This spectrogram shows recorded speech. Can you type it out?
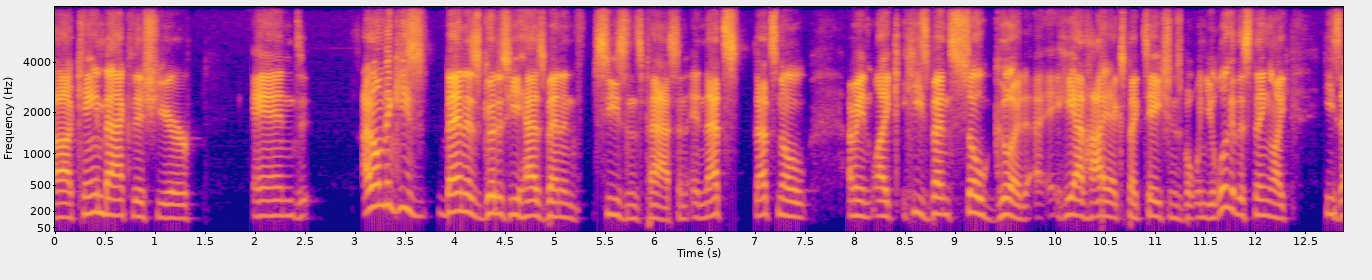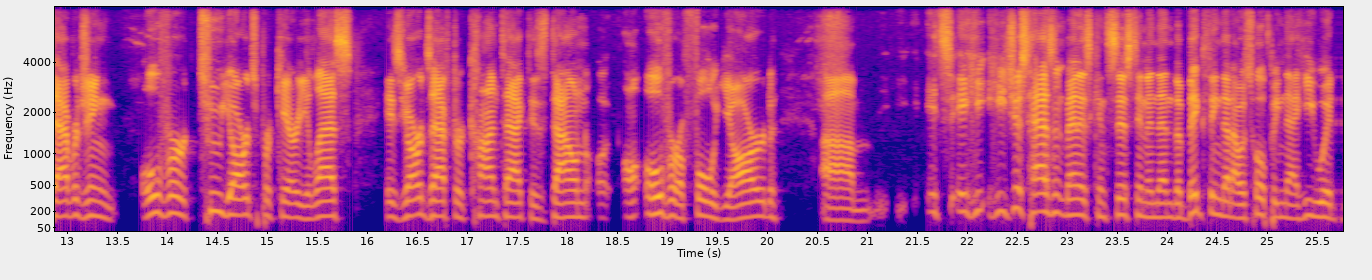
uh, came back this year, and I don't think he's been as good as he has been in seasons past, and and that's that's no I mean, like he's been so good. Uh, he had high expectations, but when you look at this thing, like he's averaging over two yards per carry less. His yards after contact is down over a full yard. Um, it's it, he he just hasn't been as consistent. And then the big thing that I was hoping that he would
